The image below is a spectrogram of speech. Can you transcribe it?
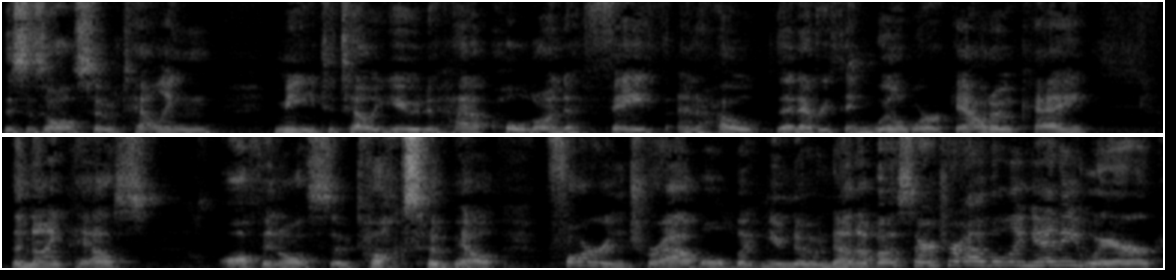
This is also telling me to tell you to have, hold on to faith and hope that everything will work out okay. The ninth house often also talks about foreign travel, but you know none of us are traveling anywhere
